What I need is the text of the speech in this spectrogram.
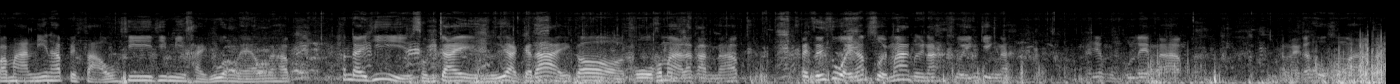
ประมาณนี้นะครับ เป็ดเสาที่ที่มีไข่ร่วงแล้วนะครับ ท่านใดที่สนใจหรืออยากจะได้ก็โทรเข้ามาแล้วกันนะครับ เป็ดสวยๆนะครับ สวยมากเลยนะ สวยจริงๆนะไม่ใช่ผมพูดเล่นนะครับยังไงก็โทรเข้ามาแล้วกัน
